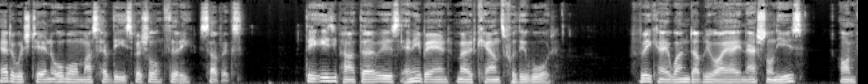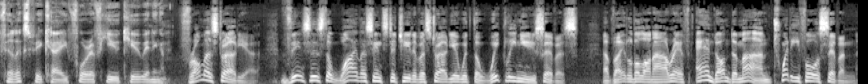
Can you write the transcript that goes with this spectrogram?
out of which 10 or more must have the special 30 suffix. The easy part though is any band mode counts for the award. For VK1WIA National News, I'm Felix VK4FUQ Inningham. From Australia, this is the Wireless Institute of Australia with the weekly news service. Available on RF and on demand 24 7.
